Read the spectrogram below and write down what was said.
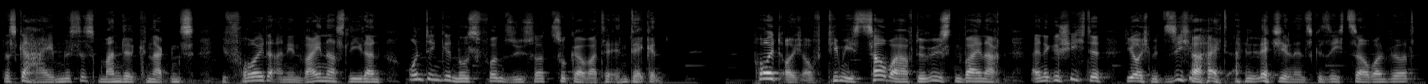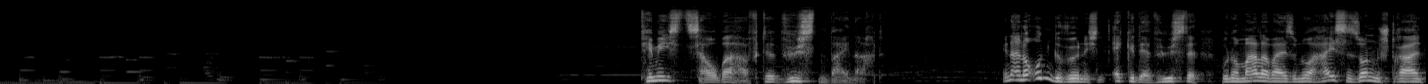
das Geheimnis des Mandelknackens, die Freude an den Weihnachtsliedern und den Genuss von süßer Zuckerwatte entdecken. Freut euch auf Timmys zauberhafte Wüstenweihnacht, eine Geschichte, die euch mit Sicherheit ein Lächeln ins Gesicht zaubern wird. Timmys zauberhafte Wüstenweihnacht. In einer ungewöhnlichen Ecke der Wüste, wo normalerweise nur heiße Sonnenstrahlen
